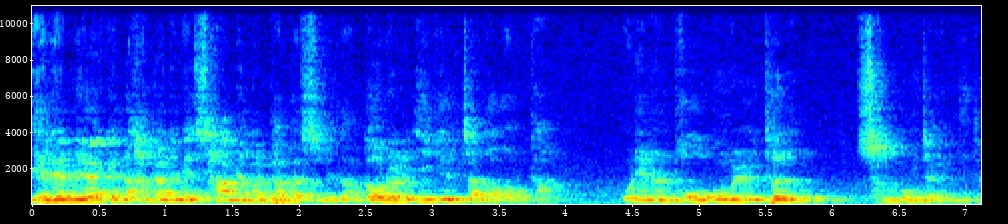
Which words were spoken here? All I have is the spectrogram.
예레미야에게는 하나님의 사명을 받았습니다. 너를 이길 자가 없다. 우리는 복음을 든 선봉자입니다.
